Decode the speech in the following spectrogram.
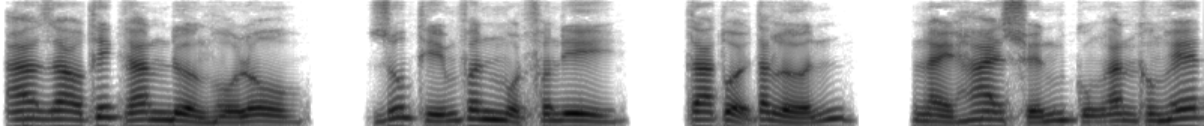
A Giao thích ăn đường hồ lô, giúp thím phân một phân đi, ta tuổi tác lớn, này hai xuyến cũng ăn không hết.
